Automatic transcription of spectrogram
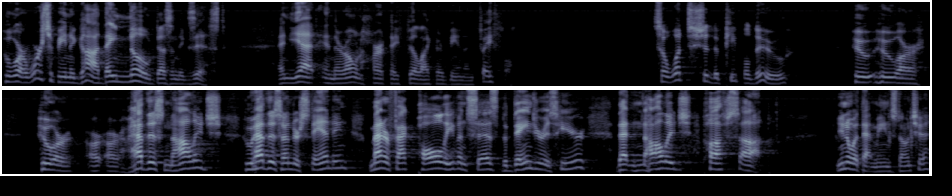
who are worshiping a God they know doesn't exist. And yet, in their own heart, they feel like they're being unfaithful. So, what should the people do who, who, are, who are, are, are have this knowledge who have this understanding. Matter of fact, Paul even says the danger is here that knowledge puffs up. You know what that means, don't you?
